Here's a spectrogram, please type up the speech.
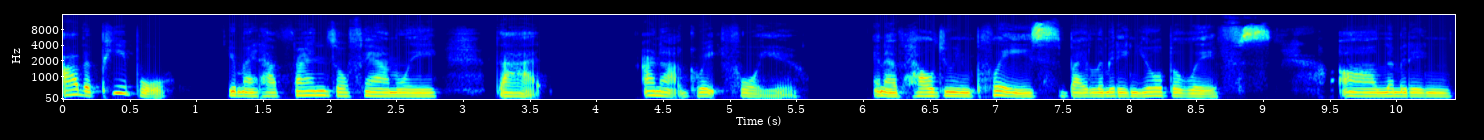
other people. You might have friends or family that are not great for you and have held you in place by limiting your beliefs, uh, limiting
